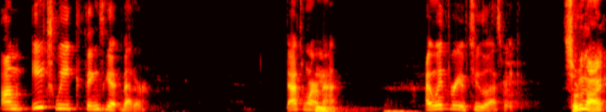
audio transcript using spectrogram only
um each week things get better. That's where I'm at. I went three of two last week. So did I.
